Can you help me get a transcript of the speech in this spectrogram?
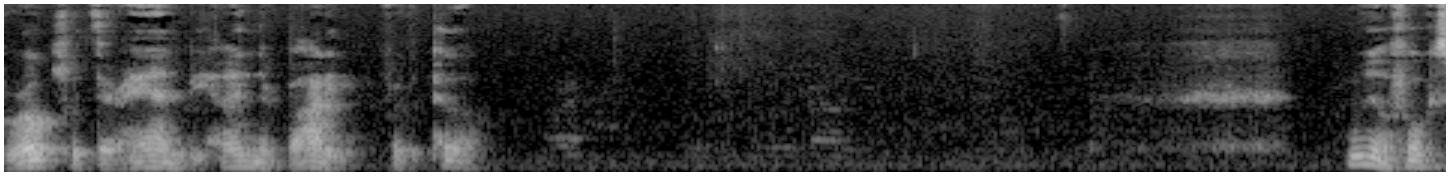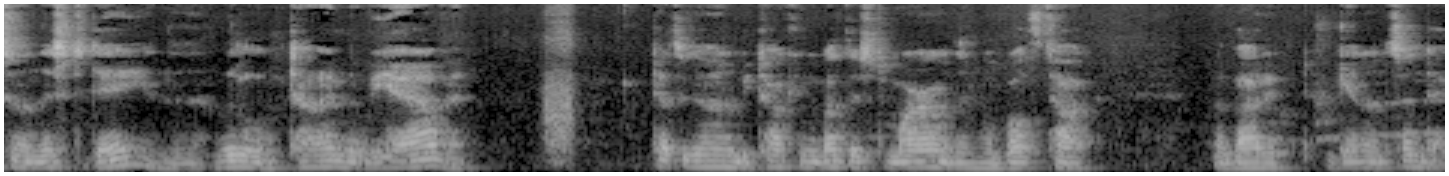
gropes with their hand behind their body for the pillow. We'll focus on this today in the little time that we have, and Tetsugan will be talking about this tomorrow, and then we'll both talk about it again on Sunday.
